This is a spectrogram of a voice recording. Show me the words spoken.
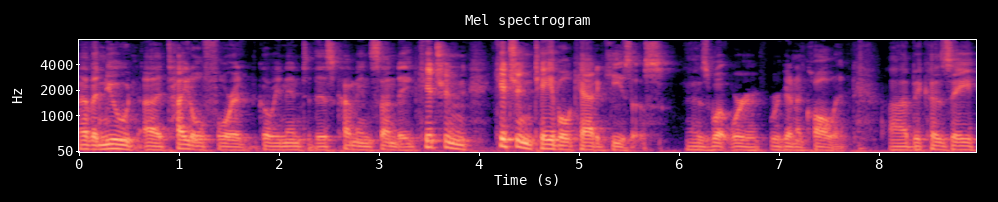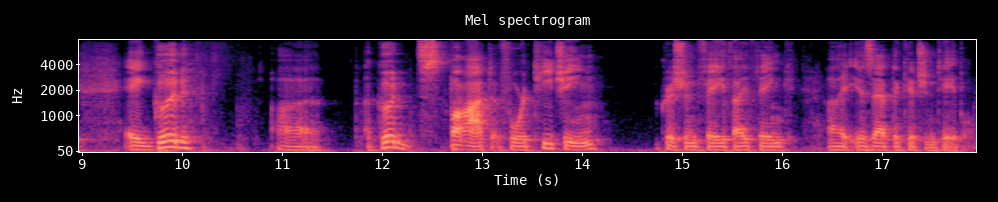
I have a new uh, title for it going into this coming Sunday. Kitchen Kitchen Table Catechesis is what we're we're going to call it, uh, because a a good uh, a good spot for teaching Christian faith, I think, is at the kitchen table.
